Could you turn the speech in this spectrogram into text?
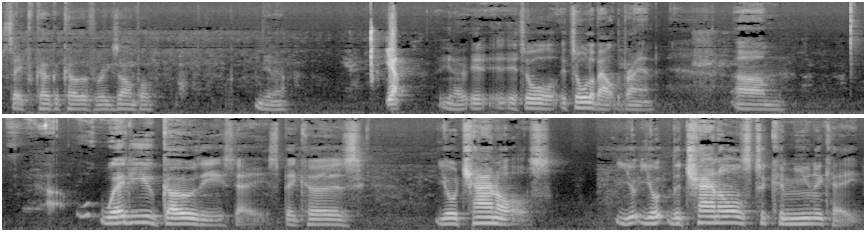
Say for Coca Cola, for example, you know. Yeah. You know, it, it's all it's all about the brand. Um, where do you go these days? Because your channels, your, your, the channels to communicate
